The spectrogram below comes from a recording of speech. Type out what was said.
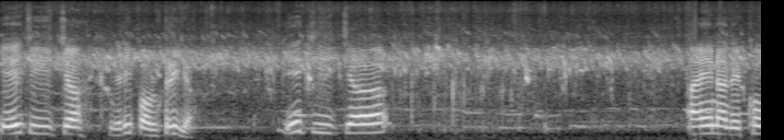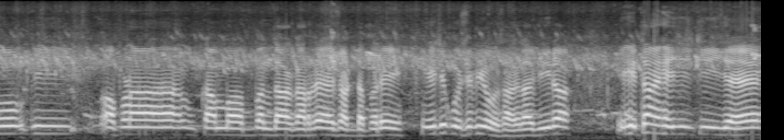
ਇਹ ਚੀਜ਼ 'ਚ ਜਿਹੜੀ ਪੋਲਟਰੀ ਆ ਇਹ ਚੀਜ਼ 'ਚ ਐ ਨਾ ਦੇਖੋ ਵੀ ਆਪਣਾ ਕੰਮ ਬੰਦਾ ਕਰ ਰਿਹਾ ਛੱਡ ਪਰੇ, ਇਹ 'ਚ ਕੁਝ ਵੀ ਹੋ ਸਕਦਾ ਵੀਰ। ਇਹ ਤਾਂ ਇਹੋ ਜਿਹੀ ਚੀਜ਼ ਹੈ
